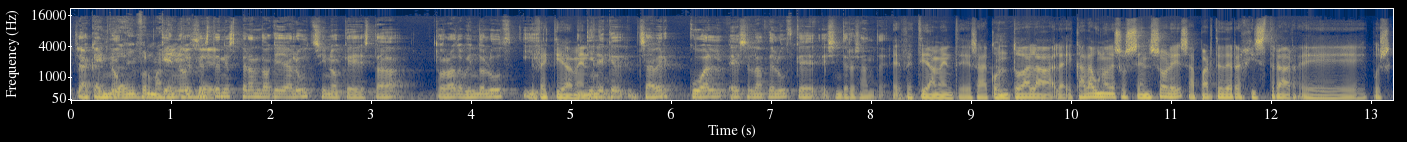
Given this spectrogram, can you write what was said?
O sea, que no, de información que no es que se- estén esperando aquella luz, sino que está todo el rato viendo luz y Efectivamente. tiene que saber cuál es el haz de luz que es interesante. Efectivamente, o sea, con toda la, la- cada uno de esos sensores, aparte de registrar eh, pues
